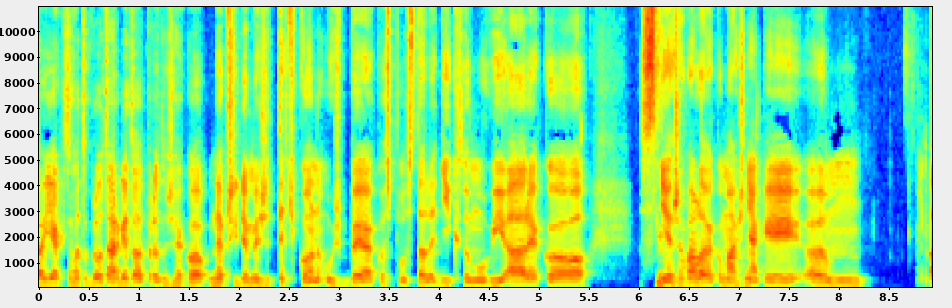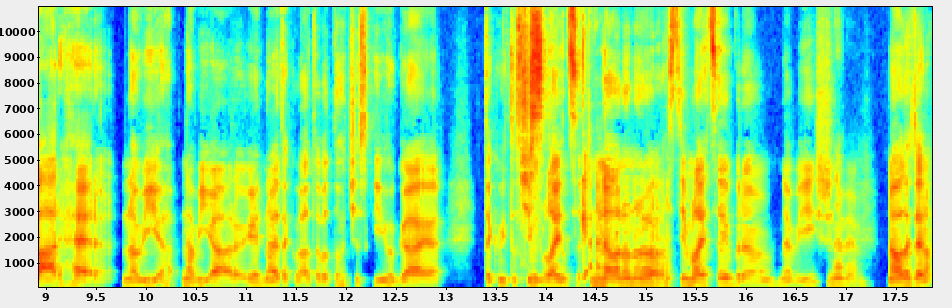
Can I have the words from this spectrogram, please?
jak tohle to budou targetovat, protože jako nepřijde mi, že teďkon už by jako spousta lidí k tomu VR jako směřovalo, jako máš nějaký um, pár her na, VR, na VR. Jedna je taková ta toho českého gáje, Takový to s tím lights... No, no, no, s tím lightsaberem, nevíš? Nevím. No, tak to je no.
